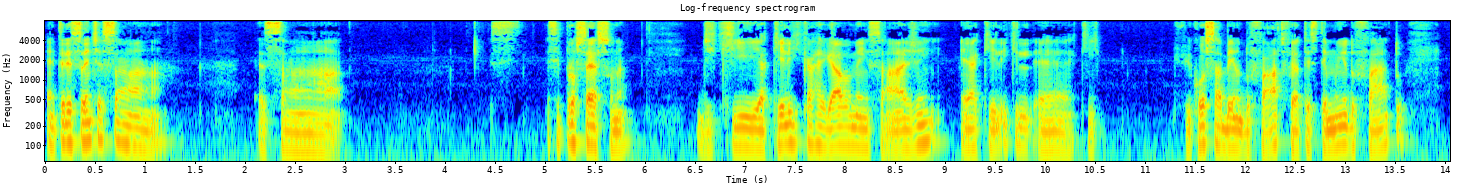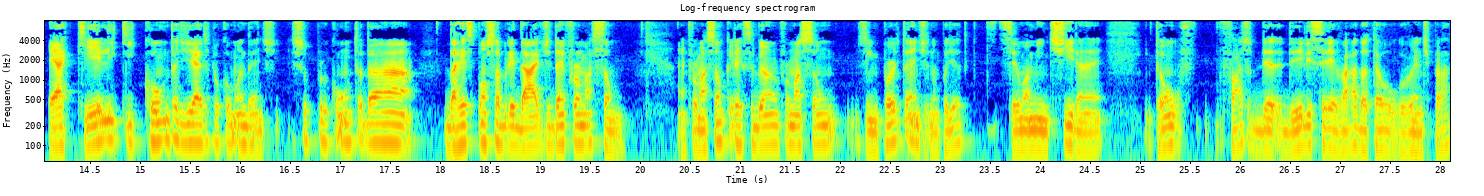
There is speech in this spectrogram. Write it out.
É interessante essa, essa, esse processo, né? De que aquele que carregava a mensagem é aquele que, é, que ficou sabendo do fato, foi a testemunha do fato, é aquele que conta direto para o comandante. Isso por conta da, da responsabilidade da informação. A informação que ele recebeu é uma informação assim, importante, não podia ser uma mentira, né? Então, o fato de, dele ser levado até o governo para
